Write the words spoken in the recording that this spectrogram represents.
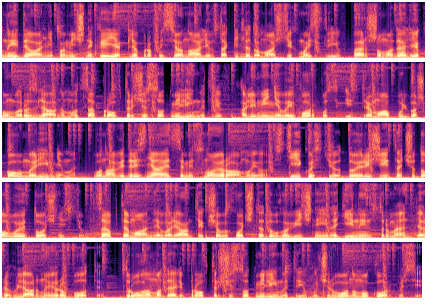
Вони ідеальні помічники як для професіоналів, так і для домашніх майстрів. Першу модель, яку ми розглянемо, це Профтер 600 мм, алюмінієвий корпус із трьома бульбашковими рівнями. Вона відрізняється міцною рамою, стійкостю до режі та чудовою точністю. Це оптимальний варіант, якщо ви хочете довговічний і надійний інструмент для регулярної роботи. Друга модель Профтер 600 мм у червоному корпусі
